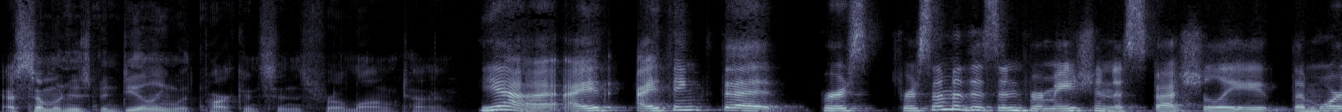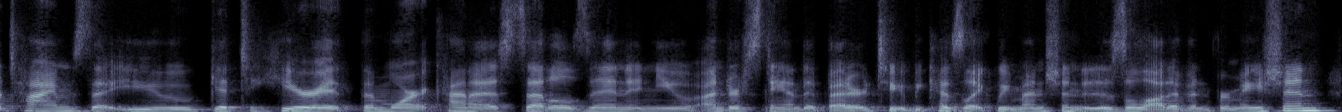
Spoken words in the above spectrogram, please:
as someone who's been dealing with Parkinson's for a long time? Yeah, I I think that for for some of this information, especially the more times that you get to hear it, the more it kind of settles in and you understand it better too. Because like we mentioned, it is a lot of information.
